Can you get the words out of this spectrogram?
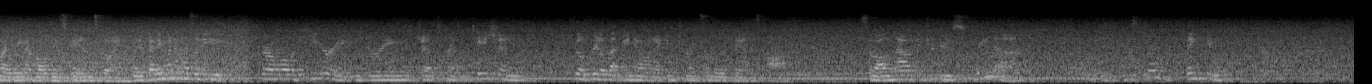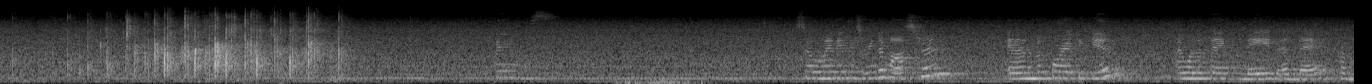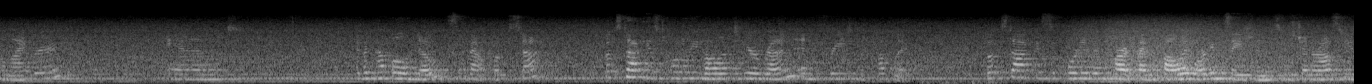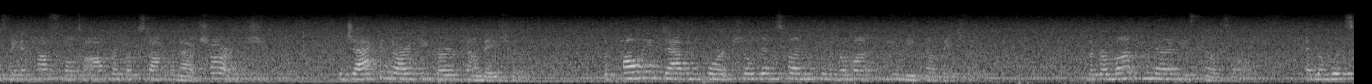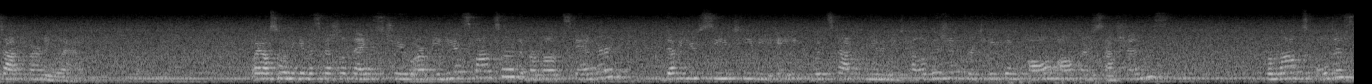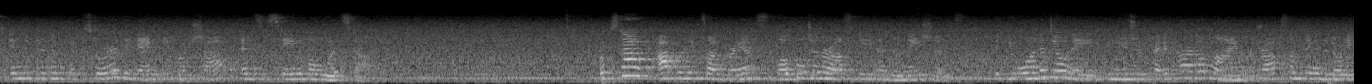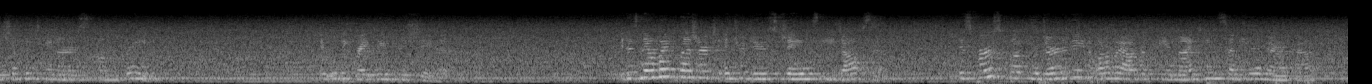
why we have all these fans going. But if anyone has any trouble hearing during Jed's presentation, feel free to let me know and I can turn some of the fans off. So I'll now introduce Rena. Introduce. Thank you. So my name is Rena Mosteirin, and before I begin, I want to thank Maeve and Meg from the library, Have a couple notes about Bookstock. Bookstock is totally volunteer-run and free to the public. Bookstock is supported in part by the following organizations whose generosity has made it possible to offer Bookstock without charge. The Jack and Dorothy Byrne Foundation, the Pauline Davenport Children's Fund for the Vermont Community Foundation, the Vermont Humanities Council, and the Woodstock Learning Lab. I also want to give a special thanks to our media sponsor, the Vermont Standard, WCTV8 Woodstock Community Television for taping all author sessions, Vermont's oldest independent bookstore, the Yankee Bookshop, and Sustainable Woodstock. Bookstock operates on grants, local generosity, and donations. If you want to donate, you can use your credit card online or drop something in the donation containers on the green. It will be greatly appreciated. It is now my pleasure to introduce James E. Dobson. His first book, Modernity and Autobiography in 19th Century America,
